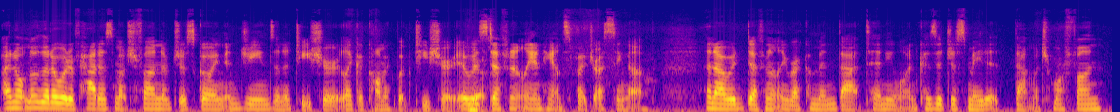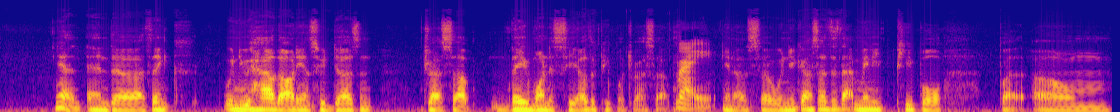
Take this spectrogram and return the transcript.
I don't know that I would have had as much fun of just going in jeans and a t-shirt, like a comic book t-shirt. It was Yes. definitely enhanced by dressing up, and I would definitely recommend that to anyone because it just made it that much more fun. yeah, and uh, I think when you have the audience who doesn't dress up, they want to see other people dress up. Right. you know so when you guys there's that many people but um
